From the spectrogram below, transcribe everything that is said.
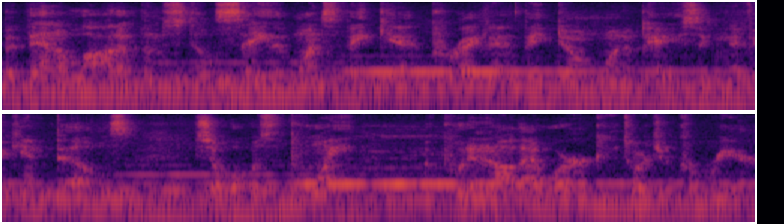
But then a lot of them still say that once they get pregnant, they don't want to pay significant bills. So, what was the point of putting in all that work towards your career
